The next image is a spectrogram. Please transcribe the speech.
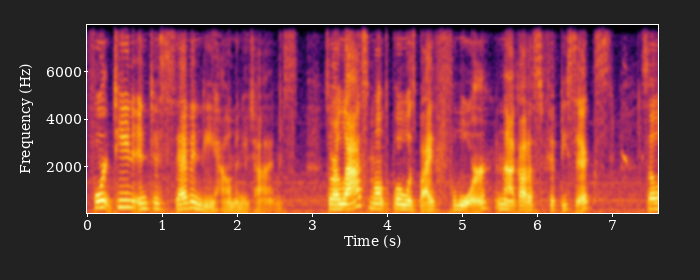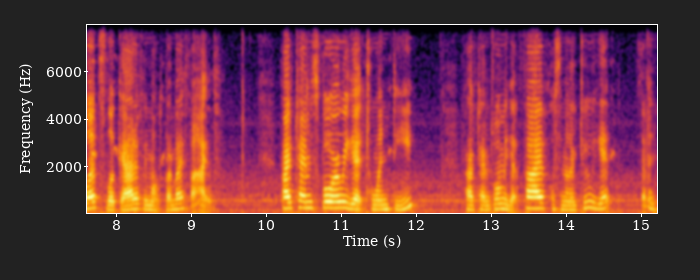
14 into 70, how many times? So our last multiple was by 4, and that got us to 56. So let's look at if we multiply by 5. 5 times 4, we get 20. 5 times 1, we get 5, plus another 2, we get 7.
